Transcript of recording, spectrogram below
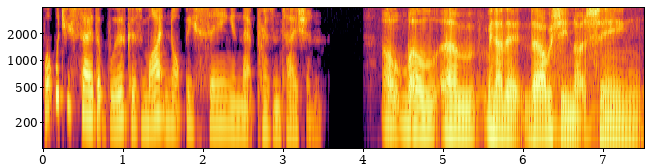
What would you say that workers might not be seeing in that presentation? Oh, well, um, you know, they're, they're obviously not seeing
